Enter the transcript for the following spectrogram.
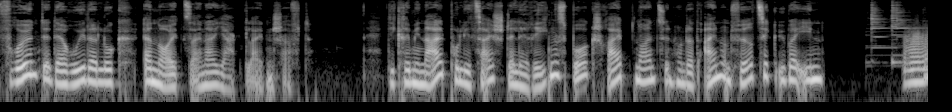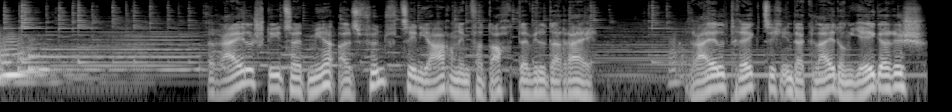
frönte der Ruiderluck erneut seiner Jagdleidenschaft. Die Kriminalpolizeistelle Regensburg schreibt 1941 über ihn Reil steht seit mehr als 15 Jahren im Verdacht der Wilderei. Reil trägt sich in der Kleidung jägerisch,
